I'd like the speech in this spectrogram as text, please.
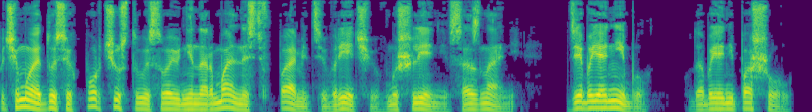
Почему я до сих пор чувствую свою ненормальность в памяти, в речи, в мышлении, в сознании? Где бы я ни был, куда бы я ни пошел,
